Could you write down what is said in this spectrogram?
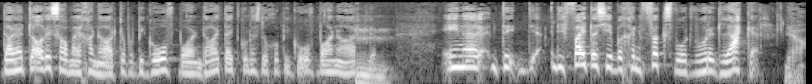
Dan het altyd saam my gaan hardloop op die golfbaan. Daai tyd kon ons nog op die golfbaan hardloop. Hmm. En uh, die, die die feit as jy begin fiks word, word dit lekker. Ja.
